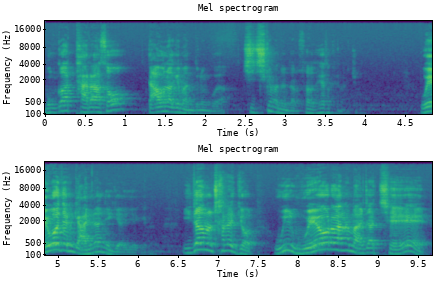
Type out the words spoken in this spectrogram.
뭔가 달아서 다운하게 만드는 거야. 지치게 만든다고 해석해놨죠. 외워되는 게 아니란 얘기야, 이 얘기는. 이 단어는 차라리 기어 will wear라는 말 자체에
